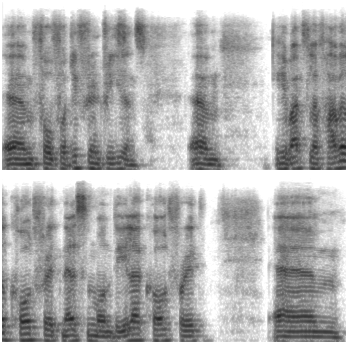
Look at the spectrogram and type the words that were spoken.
um, for for different reasons. Um, Václav Havel called for it. Nelson Mandela called for it. Um,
